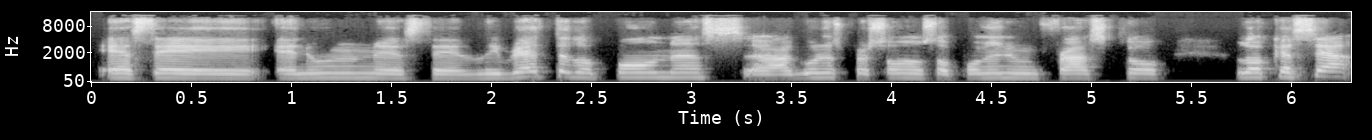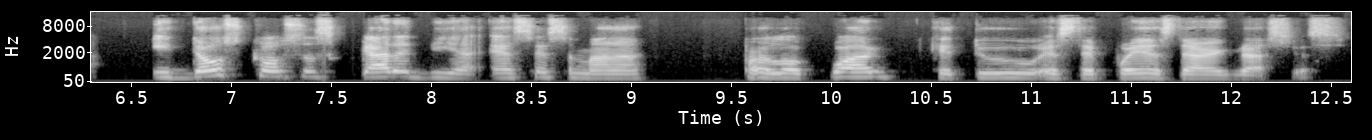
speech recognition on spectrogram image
Este, en un este, librete lo pones, algunas personas lo ponen en un frasco, lo que sea, y dos cosas cada día esa semana por lo cual que tú este, puedes dar gracias.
